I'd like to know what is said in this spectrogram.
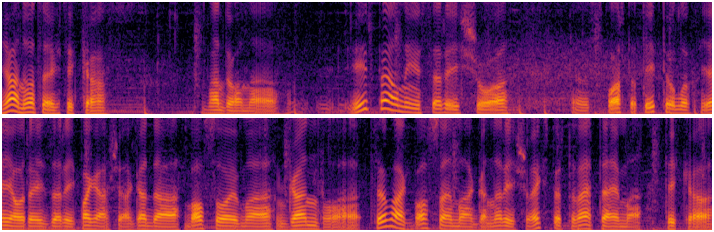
Jā, noteikti, ka Madona ir pelnījusi arī šo sporta titulu, ja jau reiz arī pagājušajā gadā balsojumā, gan no cilvēku balsojumā, gan arī šo ekspertu vērtējumā tika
